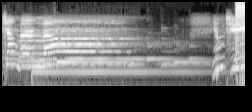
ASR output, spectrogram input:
长满了勇气。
